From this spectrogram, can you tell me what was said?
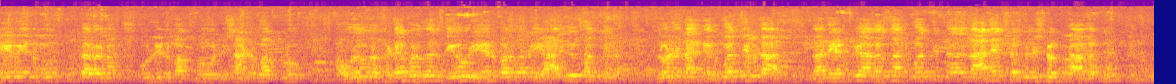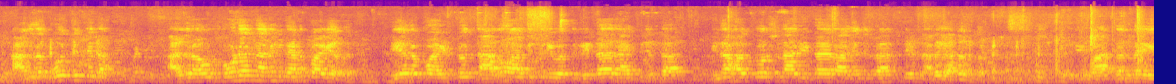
ನೀವೇನು ಮುಂತಾರ ನಮ್ಮ ಸ್ಕೂಲಿನ ಮಕ್ಕಳು ಸಣ್ಣ ಮಕ್ಕಳು, ಅವ್ರವ್ರ ಹಣೆ ಬರ್ದಾಗ ದೇವ್ರು ಏನು ಬರ್ತಾರೆ ಯಾರಿಗೂ ಗೊತ್ತಿಲ್ಲ. ನೋಡ್ರಿ ನನಗೆ ಗೊತ್ತಿಲ್ಲ. ನಾನು ಎಂ ಪಿ ಆಗೋದು ನನಗೆ ಗೊತ್ತಿಲ್ಲ. ನಾನೇ ಸಬ್ ಇನ್ಸ್ಪೆಕ್ಟರ್ ಗೊತ್ತಿದ್ದಿಲ್ಲ. ಆದ್ರೆ ಅವ್ರು ನೋಡೋದು ನನಗೆ ನೆನಪಾಗ್ಯದ. ಏನಪ್ಪ ಇಷ್ಟು ನಾನು ಆಗಿದ್ರೆ ಇವತ್ತು ರಿಟೈರ್ ಆಗ್ತಿದ್ದ. ಇನ್ನ ಹತ್ತು ವರ್ಷ ನಾ ರಿಟೈರ್ ಆಗೋದಿಲ್ಲ ಅಂತೇಳಿ ನನಗೆ ಆದಂತ. ಈ ಮಾತನ್ನ ಈ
